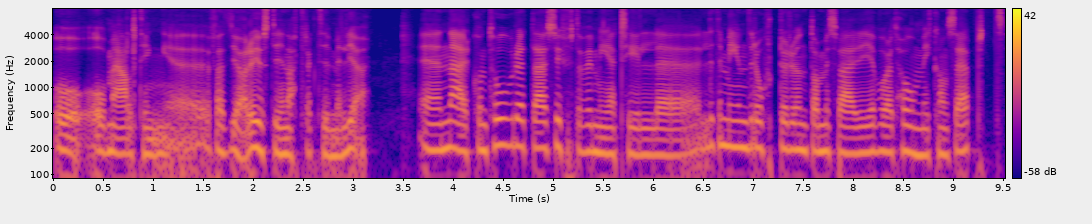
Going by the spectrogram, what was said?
och, och med allting eh, för att göra just i en attraktiv miljö. Eh, närkontoret, där syftar vi mer till eh, lite mindre orter runt om i Sverige, vårt homey-koncept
